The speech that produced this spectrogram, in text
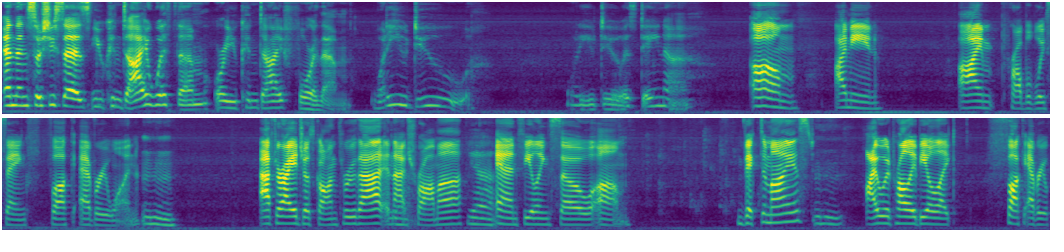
and then so she says, You can die with them or you can die for them. What do you do? What do you do as Dana? Um, I mean, I'm probably saying fuck everyone. Mm-hmm. After I had just gone through that and that trauma Yeah. and feeling so um victimized, mm-hmm. I would probably be like, fuck everyone.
